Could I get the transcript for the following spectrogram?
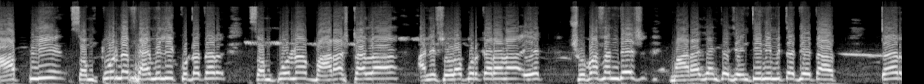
आपली संपूर्ण फॅमिली कुठं तर संपूर्ण महाराष्ट्राला आणि सोलापूरकरांना एक शुभ संदेश महाराजांच्या जयंतीनिमित्त देतात. तर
